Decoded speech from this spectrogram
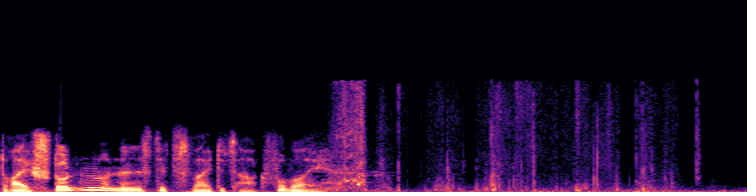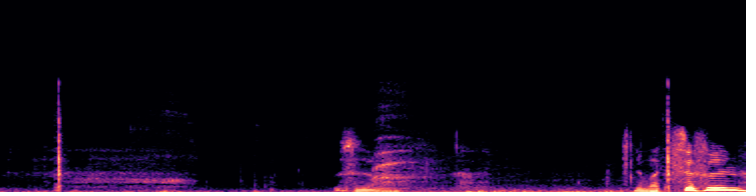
drei Stunden und dann ist der zweite Tag vorbei. So. Aber Ziffeln.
